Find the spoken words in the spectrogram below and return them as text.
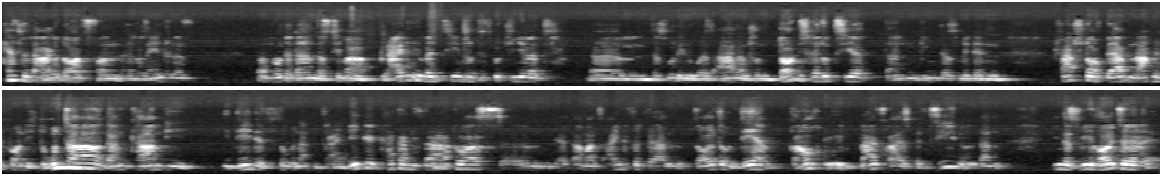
Kessellage dort von Los Angeles. Dort wurde dann das Thema Bleibeüberziehen schon diskutiert. Ähm, das wurde in den USA dann schon deutlich reduziert. Dann ging das mit den Schadstoffwerten nach wie vor nicht runter. Dann kam die Idee des sogenannten Drei-Wege-Katalysators, ähm, der damals eingeführt werden sollte. Und der brauchte eben bleifreies Benzin. Und dann ging das wie heute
